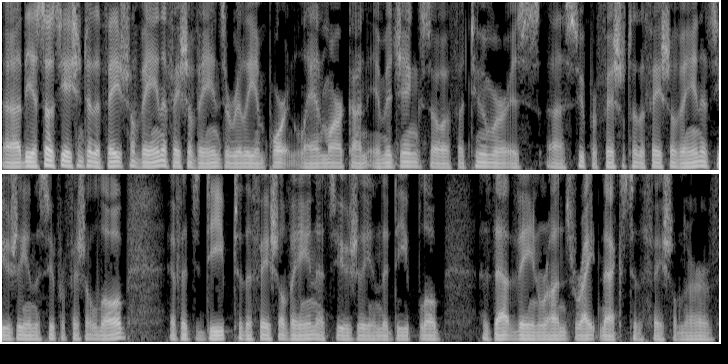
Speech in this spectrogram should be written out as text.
Uh, the association to the facial vein, the facial vein is a really important landmark on imaging. So, if a tumor is uh, superficial to the facial vein, it's usually in the superficial lobe. If it's deep to the facial vein, it's usually in the deep lobe, as that vein runs right next to the facial nerve.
